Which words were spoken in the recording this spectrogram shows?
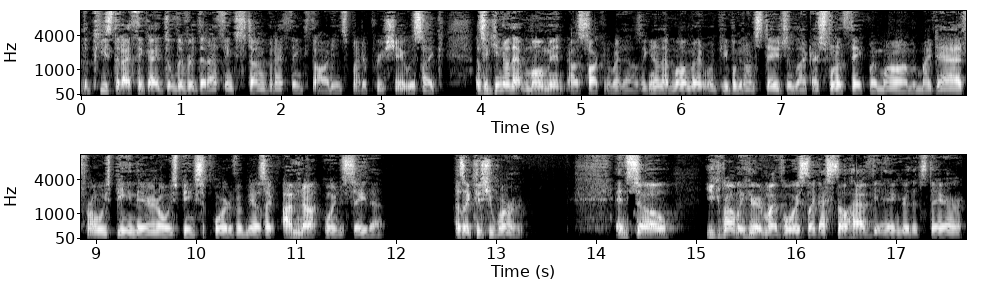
the piece that I think I delivered that I think stung, but I think the audience might appreciate was like, I was like, you know, that moment I was talking to my dad. I was like, you know, that moment when people get on stage and like, I just want to thank my mom and my dad for always being there and always being supportive of me. I was like, I'm not going to say that. I was like, cause you weren't. And so you can probably hear in my voice, like I still have the anger that's there.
